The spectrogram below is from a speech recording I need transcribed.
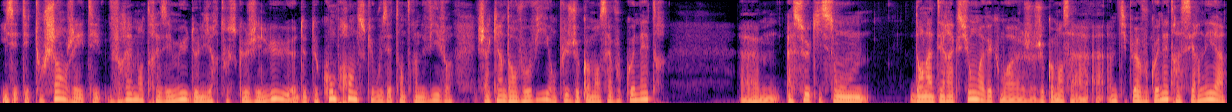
Ils étaient touchants. J'ai été vraiment très ému de lire tout ce que j'ai lu, de, comprendre ce que vous êtes en train de vivre, chacun dans vos vies. En plus, je commence à vous connaître. Euh, à ceux qui sont dans l'interaction avec moi, je, commence à, un petit peu à vous connaître, à cerner, à,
